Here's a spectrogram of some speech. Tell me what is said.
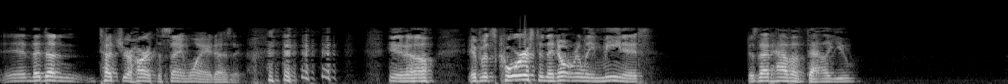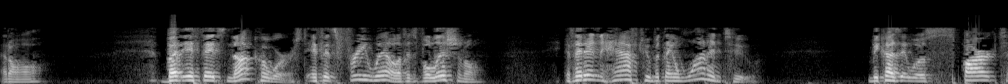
eh, that doesn't touch your heart the same way, does it? you know, if it's coerced and they don't really mean it, does that have a value at all? But if it's not coerced, if it's free will, if it's volitional, if they didn't have to but they wanted to, because it was sparked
